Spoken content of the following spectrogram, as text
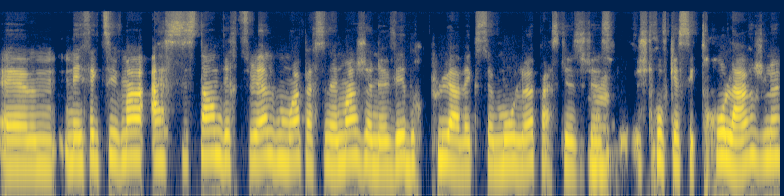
Mais effectivement, assistante virtuelle, moi, personnellement, je ne vibre plus avec ce mot-là parce que je mm, je trouve que c'est trop large, là.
